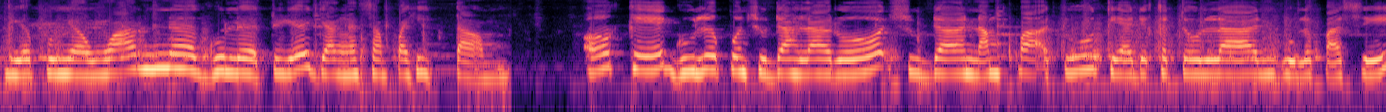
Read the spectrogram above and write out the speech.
dia punya warna gula tu ya jangan sampai hitam. Okey, gula pun sudah larut, sudah nampak tu tiada ketulan gula pasir.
